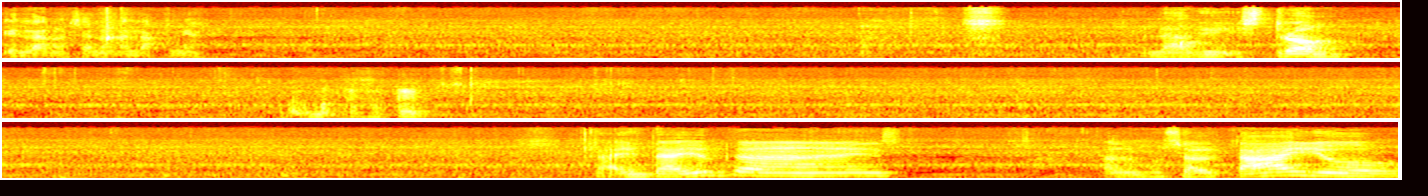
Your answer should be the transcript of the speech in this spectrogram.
Kailangan siya ng anak niya. Lagi strong. Huwag magkasakit. Kain tayo guys. Almusal tayo.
